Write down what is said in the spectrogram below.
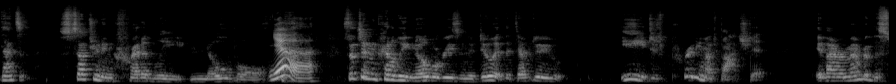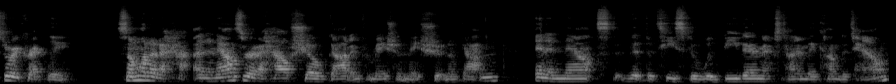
That's such an incredibly noble Yeah. such an incredibly noble reason to do it that WWE just pretty much botched it. If I remember the story correctly, someone at a an announcer at a house show got information they shouldn't have gotten and announced that Batista would be there next time they come to town,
